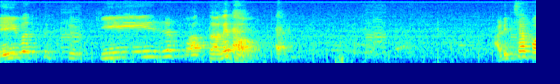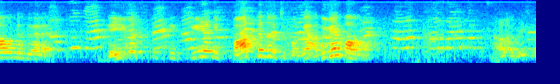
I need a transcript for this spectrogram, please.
தெய்வத்துக்கு கீழே பார்த்தாலே பாவம். அடிச்சா பாவங்கிறது வேற. தெய்வத்துக்கு கீழே நீ பார்த்தன்னு வச்சுக்கோமே அதுவே பாவம். தான் நாலரை வயசு.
